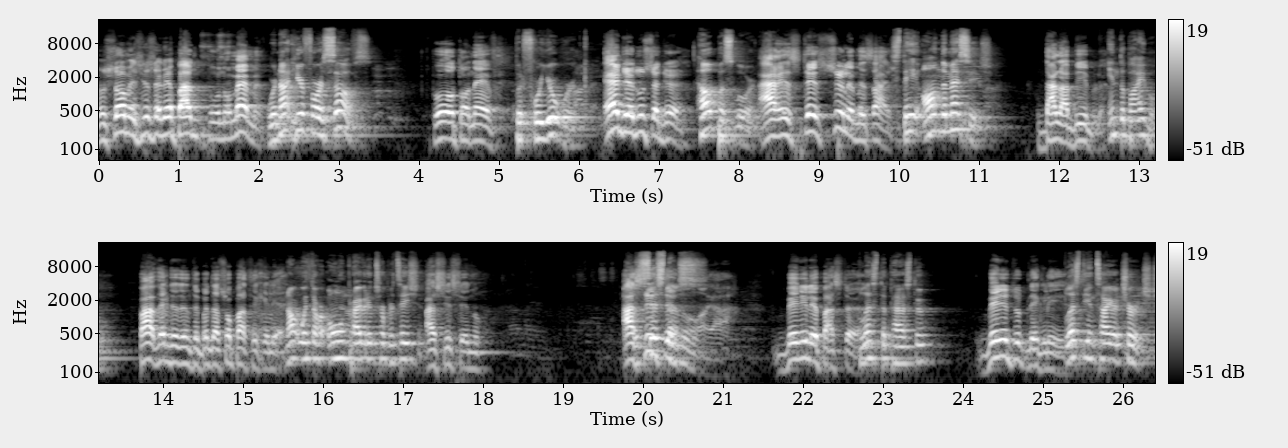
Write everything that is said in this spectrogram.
Nous sommes ici, ce n'est pas pour nous-mêmes, We're not here for ourselves, pour ton œuvre. but for your work. Aide-nous, Seigneur, Help us, Lord. à rester sur le message, Stay on the message dans la Bible, in the Bible, pas avec des interprétations particulières. not with our own private interpretation. Assistez-nous. Assist Assistez-nous. Bénis les pasteurs. Bless the pastor, Bénis toute l'église. bless the entire church,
